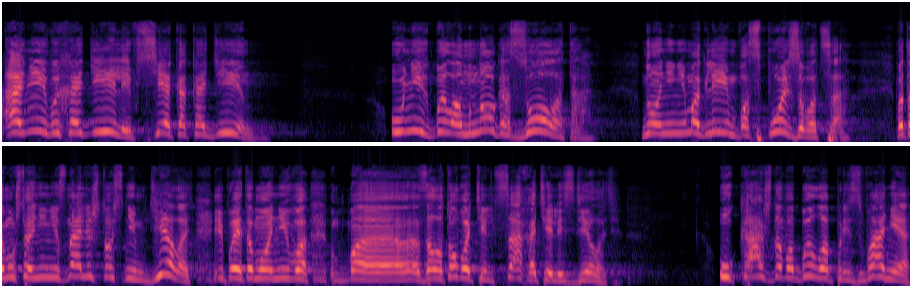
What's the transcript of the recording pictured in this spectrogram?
Они выходили все как один. У них было много золота, но они не могли им воспользоваться – потому что они не знали, что с ним делать, и поэтому они его а, золотого тельца хотели сделать. У каждого было призвание,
